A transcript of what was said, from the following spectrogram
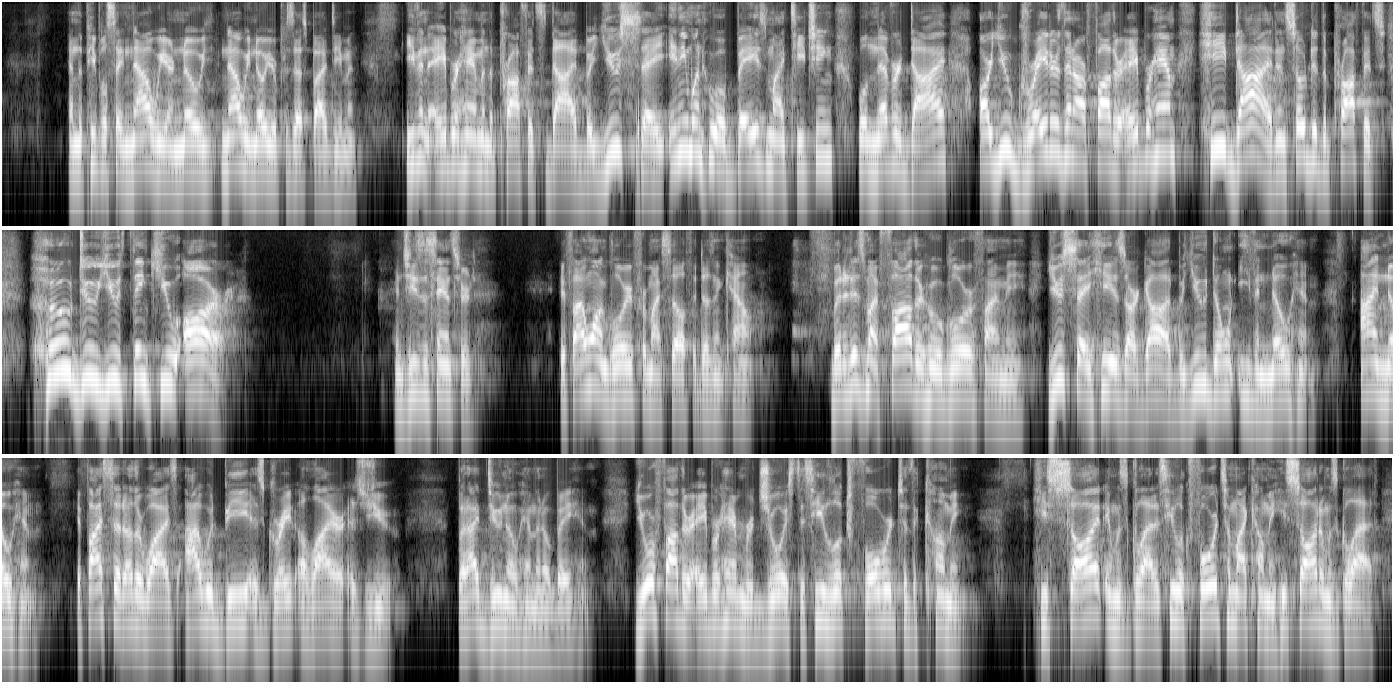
And the people say, Now we, are know, now we know you're possessed by a demon. Even Abraham and the prophets died, but you say, Anyone who obeys my teaching will never die. Are you greater than our father Abraham? He died, and so did the prophets. Who do you think you are? And Jesus answered, If I want glory for myself, it doesn't count. But it is my Father who will glorify me. You say he is our God, but you don't even know him. I know him. If I said otherwise, I would be as great a liar as you. But I do know him and obey him. Your father Abraham rejoiced as he looked forward to the coming. He saw it and was glad. As he looked forward to my coming, he saw it and was glad.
